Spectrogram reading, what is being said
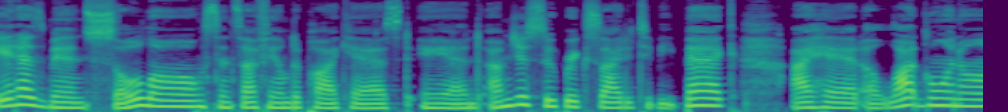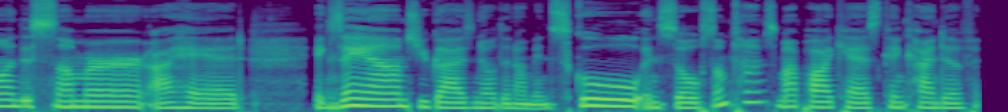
It has been so long since I filmed a podcast, and I'm just super excited to be back. I had a lot going on this summer. I had exams. You guys know that I'm in school. And so sometimes my podcast can kind of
